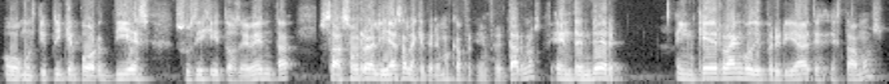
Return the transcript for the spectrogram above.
o multiplique por 10 sus dígitos de venta. O sea, son realidades a las que tenemos que enfrentarnos. Entender en qué rango de prioridad estamos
